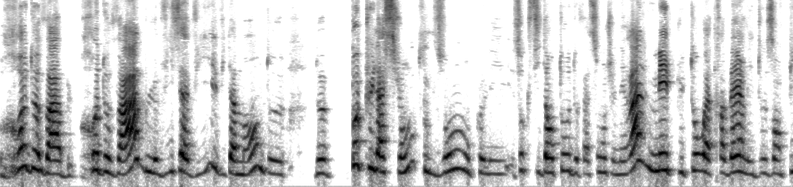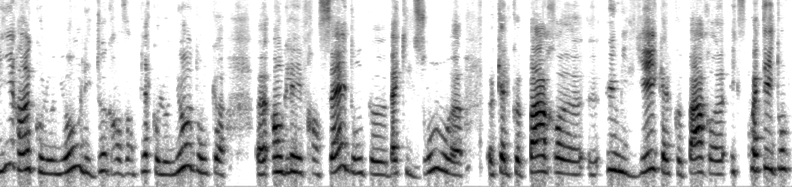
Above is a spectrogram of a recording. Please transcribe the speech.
redevable, redevable vis-à-vis évidemment de, de population qu'ils ont, que les Occidentaux de façon générale, mais plutôt à travers les deux empires hein, coloniaux, les deux grands empires coloniaux, donc euh, euh, anglais et français, donc euh, bah, qu'ils ont quelque part humiliés, quelque part exploités. Donc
